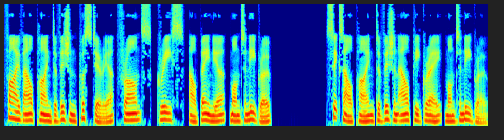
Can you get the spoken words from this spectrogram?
5 Alpine Division Pusteria France, Greece, Albania, Montenegro. 6 Alpine Division Alpi Graie Montenegro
